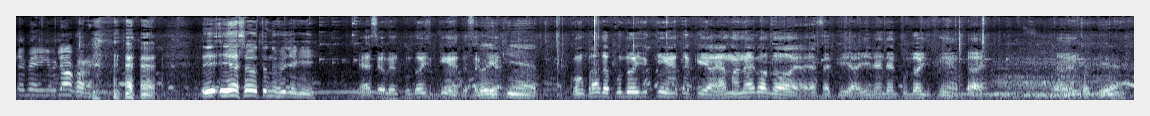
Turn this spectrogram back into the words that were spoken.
e, e essa outra no vídeo aqui? Essa eu vendo por 2,500, essa aqui. é. 2,500. Comprada por 2,500 aqui, ó. É a Mané Godóia, essa aqui, ó. E vendendo por 2,500, ó. Tá vendo? Essa aqui é.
